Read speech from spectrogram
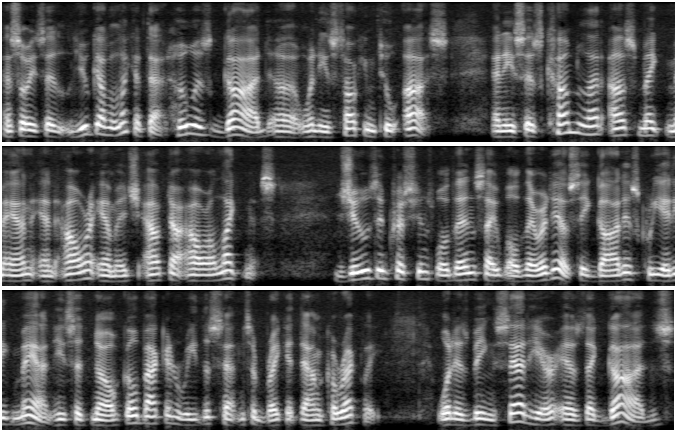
And so he said, you've got to look at that. Who is God uh, when he's talking to us? And he says, come, let us make man in our image after our likeness. Jews and Christians will then say, well, there it is. See, God is creating man. He said, no, go back and read the sentence and break it down correctly. What is being said here is that gods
